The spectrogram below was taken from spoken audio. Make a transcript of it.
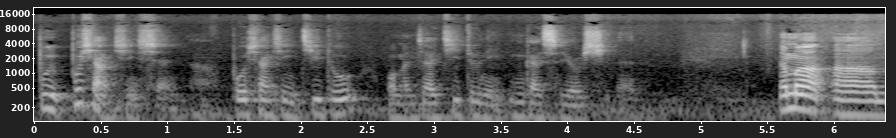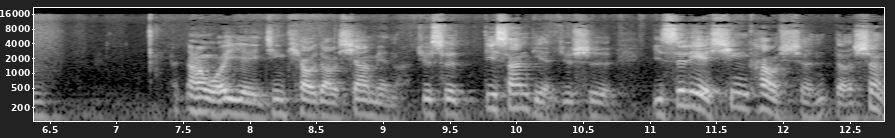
不不相信神啊，不相信基督，我们在基督里应该是有喜乐的。那么，嗯，那我也已经跳到下面了，就是第三点，就是以色列信靠神得胜，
